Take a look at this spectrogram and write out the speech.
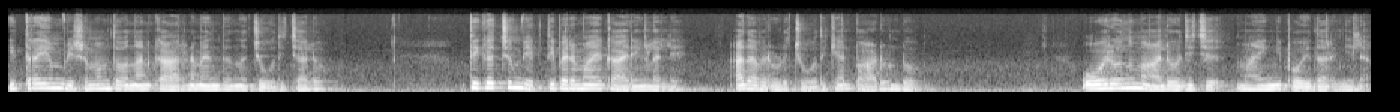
ഇത്രയും വിഷമം തോന്നാൻ കാരണമെന്തെന്ന് ചോദിച്ചാലോ? തികച്ചും വ്യക്തിപരമായ കാര്യങ്ങളല്ലേ അതവരോട് ചോദിക്കാൻ പാടുണ്ടോ? ഓരോന്നും ആലോചിച്ച് മയങ്ങിപ്പോയതറിഞ്ഞില്ല.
